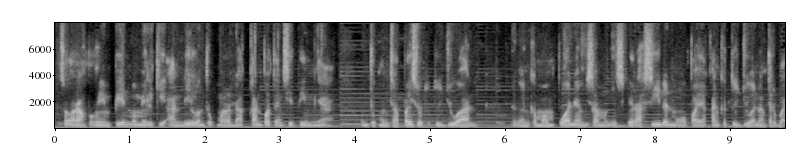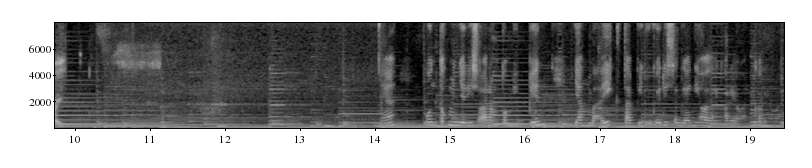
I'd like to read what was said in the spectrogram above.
Seorang pemimpin memiliki andil untuk meledakkan potensi timnya untuk mencapai suatu tujuan dengan kemampuan yang bisa menginspirasi dan mengupayakan ketujuan yang terbaik. Ya, untuk menjadi seorang pemimpin yang baik tapi juga disegani oleh karyawan-karyawan.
